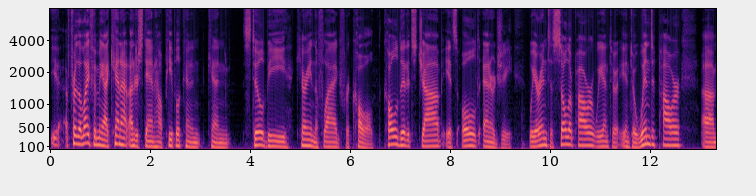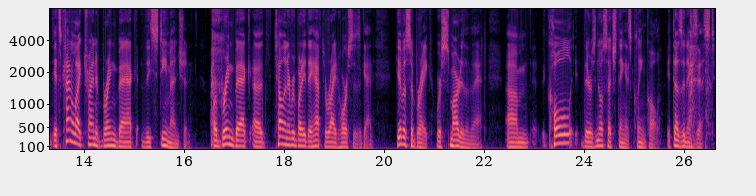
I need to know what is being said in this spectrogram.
Yeah, for the life of me, I cannot understand how people can can still be carrying the flag for coal. Coal did its job. It's old energy. We are into solar power. We into into wind power. Um, it's kind of like trying to bring back the steam engine, or bring back uh, telling everybody they have to ride horses again. Give us a break. We're smarter than that. Um, coal, there's no such thing as clean coal. It doesn't exist,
